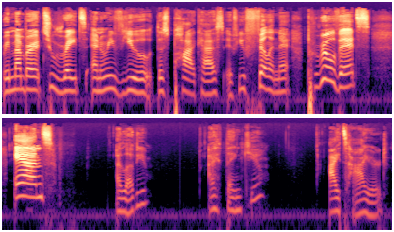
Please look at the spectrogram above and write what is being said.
remember to rate and review this podcast if you feeling it. Prove it. And I love you. I thank you. I tired.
